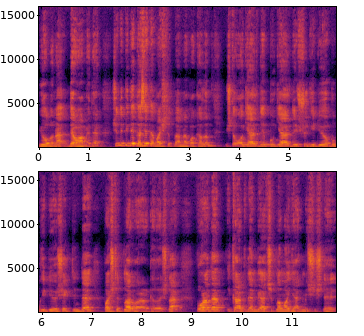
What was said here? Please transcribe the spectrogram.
Yoluna devam eder. Şimdi bir de gazete başlıklarına bakalım. İşte o geldi, bu geldi, şu gidiyor, bu gidiyor şeklinde başlıklar var arkadaşlar. Bu arada Icardi'den bir açıklama gelmiş. İşte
